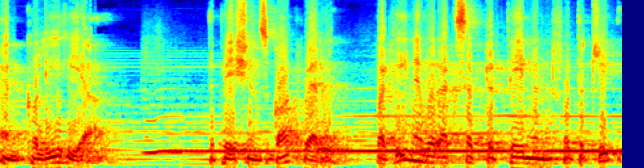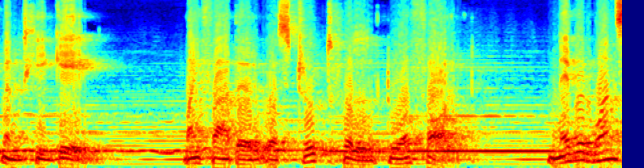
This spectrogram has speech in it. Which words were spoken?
and collyria. The patients got well, but he never accepted payment for the treatment he gave my father was truthful to a fault. Never once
